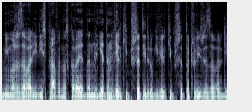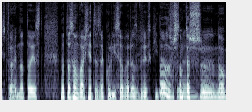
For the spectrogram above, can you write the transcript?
mimo że zawalili sprawę. No skoro jeden, jeden wielki przód i drugi wielki przód, to czuli, że zawalili sprawę. Tak. No to jest, no to są właśnie te zakulisowe rozgrywki. No tak, zresztą które... też y, no,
